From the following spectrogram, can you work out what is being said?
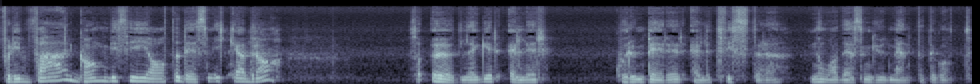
fordi hver gang vi sier ja til det som ikke er bra, så ødelegger eller korrumperer eller tvister det noe av det som Gud mente til godt,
